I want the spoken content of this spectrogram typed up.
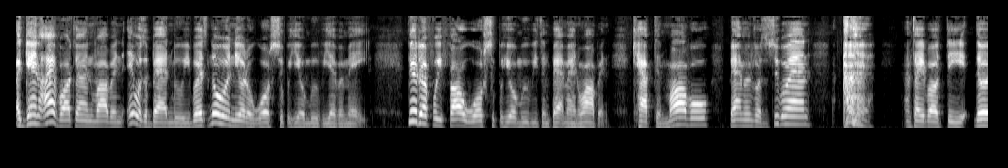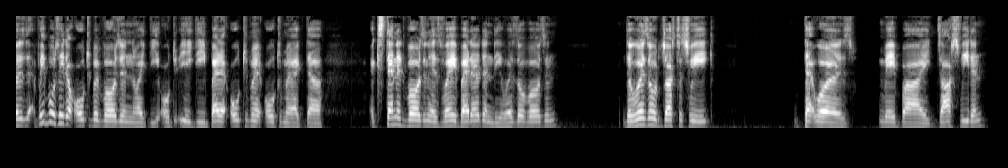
Again, I have watched and Robin. It was a bad movie, but it's nowhere near the worst superhero movie ever made. There are definitely far worse superhero movies than Batman Robin. Captain Marvel, Batman vs. Superman. I'm talking about the the people say the ultimate version, like the the better ultimate ultimate like the extended version is way better than the original version. The original Justice League that was made by Joss Whedon.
